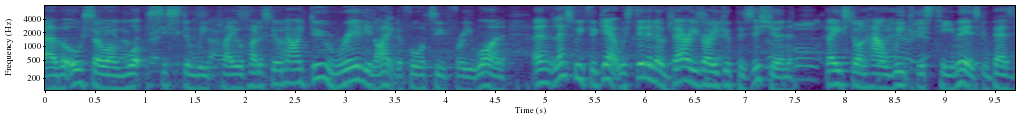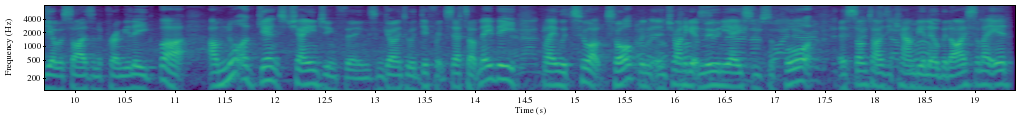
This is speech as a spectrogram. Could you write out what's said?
uh, but also on what system we play with Huddersfield. Now, I do really like the 4-2-3-1, and lest we forget, we're still in a very, very good position based on how weak this team is compared to the other sides in the Premier League, but I'm not against changing things and going to a different setup. Maybe playing with two up top and, and trying to get Mounié some support, as sometimes he can be a little bit isolated,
